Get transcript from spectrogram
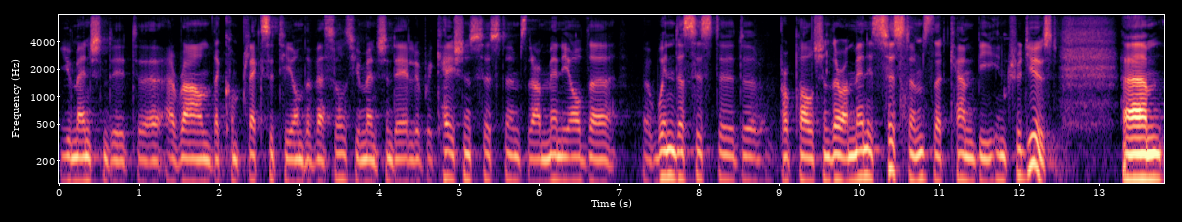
you mentioned it uh, around the complexity on the vessels. You mentioned air lubrication systems. There are many other wind-assisted uh, propulsion. There are many systems that can be introduced. Um,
